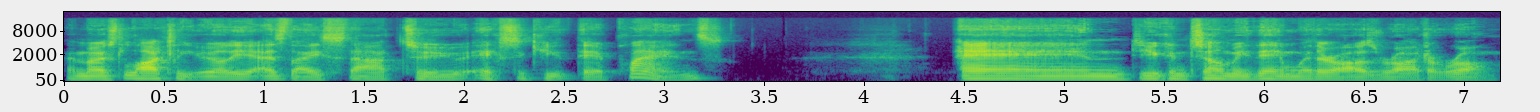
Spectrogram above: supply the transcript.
and most likely earlier as they start to execute their plans. And you can tell me then whether I was right or wrong.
